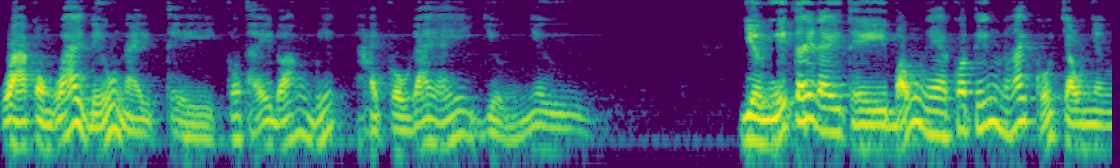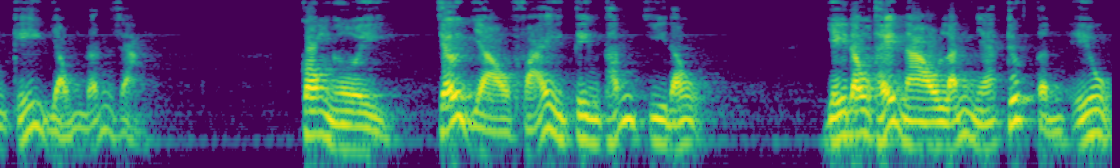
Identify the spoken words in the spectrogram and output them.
Qua con quái điểu này thì có thể đoán biết hai cô gái ấy dường như... Vừa nghĩ tới đây thì bỗng nghe có tiếng nói của Châu Nhân Ký vọng đến rằng Con người chớ vào phải tiên thánh chi đâu Vậy đâu thể nào lạnh nhạt trước tình yêu.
